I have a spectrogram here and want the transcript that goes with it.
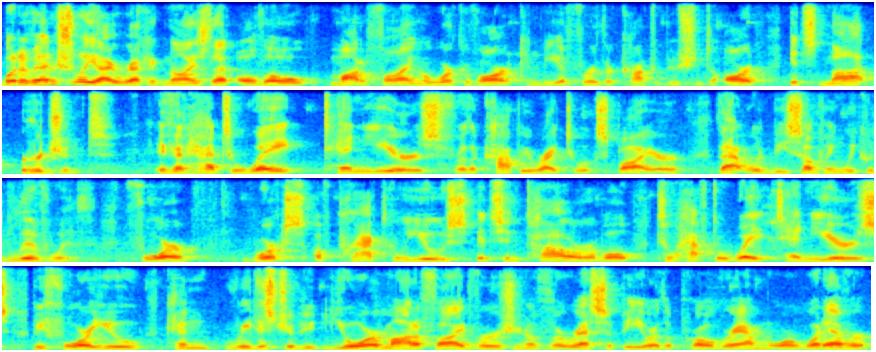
But eventually I recognized that although modifying a work of art can be a further contribution to art, it's not urgent. If it had to wait 10 years for the copyright to expire, that would be something we could live with. For works of practical use, it's intolerable to have to wait 10 years before you can redistribute your modified version of the recipe or the program or whatever.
